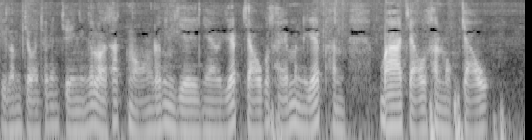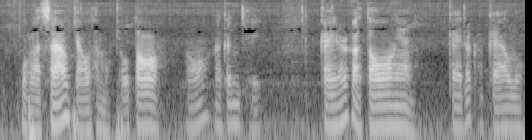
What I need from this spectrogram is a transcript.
thì Lâm chọn cho các anh chị những cái loại thắt ngọn để mình về nhà ghép chậu. Có thể mình ghép thành ba chậu, thành một chậu, hoặc là 6 chậu, thành một chậu to. Đó nè các anh chị. Cây rất là to nha. Cây rất là cao luôn.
